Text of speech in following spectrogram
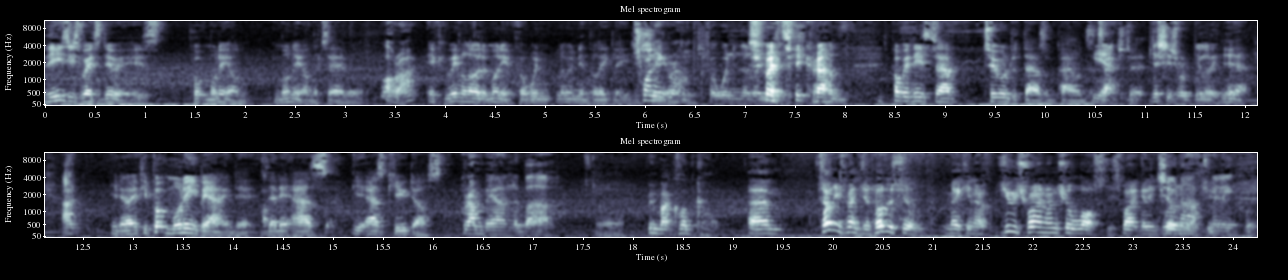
The easiest way to do it is put money on money on the table. All right, If you win a load of money for win, winning the league league, twenty Shield, grand for winning the league. twenty leadership. grand probably needs to have two hundred thousand pounds Yeah, attached to it. this is rugby league. Yeah, I- you know, if you put money behind it, then it has it has kudos. Grand behind the bar. Yeah. Bring back club call. Um, Tony's mentioned Huddersfield making a huge financial loss despite getting Two and a promoted half last year. million quid.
